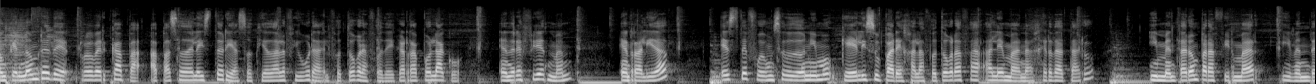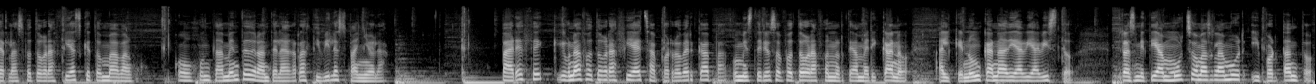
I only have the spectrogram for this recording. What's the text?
Aunque el nombre de Robert Capa ha pasado a la historia asociado a la figura del fotógrafo de guerra polaco Endre Friedman, en realidad este fue un seudónimo que él y su pareja, la fotógrafa alemana Gerda Taro, inventaron para firmar y vender las fotografías que tomaban conjuntamente durante la Guerra Civil Española. Parece que una fotografía hecha por Robert Capa, un misterioso fotógrafo norteamericano al que nunca nadie había visto, transmitía mucho más glamour y por tanto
